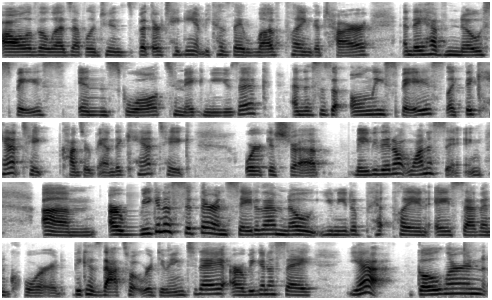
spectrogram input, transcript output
all of the Led Zeppelin tunes, but they're taking it because they love playing guitar and they have no space in school to make music, and this is the only space, like they can't take concert band, they can't take orchestra, maybe they don't want to sing. Um, are we going to sit there and say to them no you need to p- play an a7 chord because that's what we're doing today? Are we going to say yeah go learn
